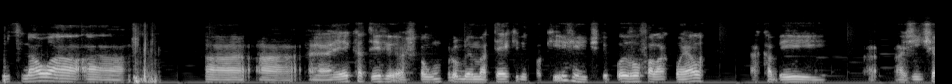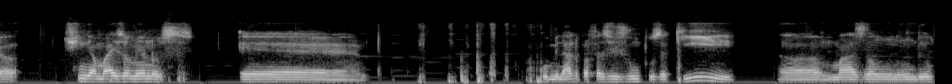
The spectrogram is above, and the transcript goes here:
no final a, a, a, a, ECA teve acho algum problema técnico aqui, gente. Depois eu vou falar com ela. Acabei. A, a gente já tinha mais ou menos é, combinado para fazer juntos aqui. Uh, mas não, não deu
